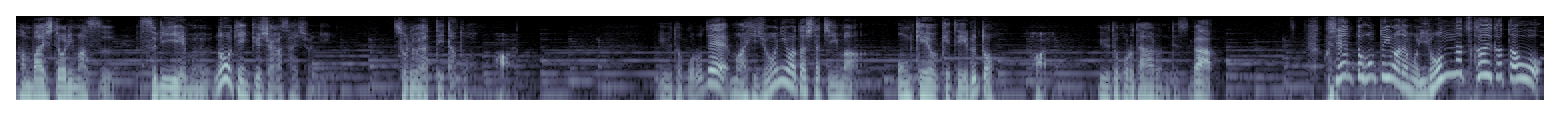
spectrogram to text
販売しております 3M の研究者が最初にそれをやっていたとはい。いうところで、まあ非常に私たち今、恩恵を受けているとはい。いうところであるんですが、付箋って本当今でもいろんな使い方を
